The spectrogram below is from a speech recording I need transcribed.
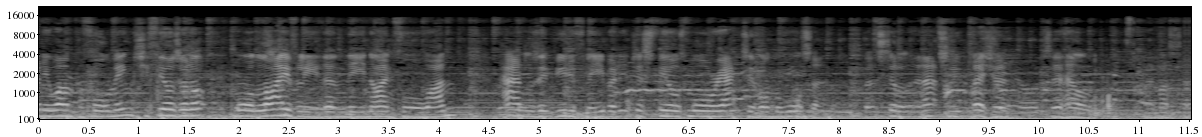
21 performing. She feels a lot more lively than the 941, handles it beautifully, but it just feels more reactive on the water. But still an absolute pleasure to helm, I must say.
